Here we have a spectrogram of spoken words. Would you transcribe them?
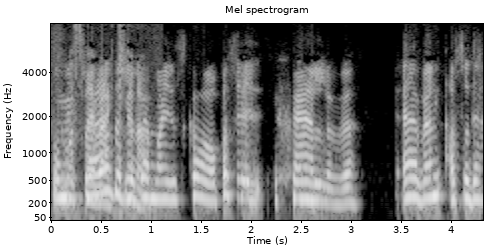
Och med kläder kan man ju skapa sig själv. Även, alltså det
